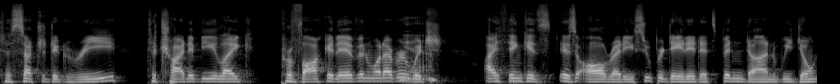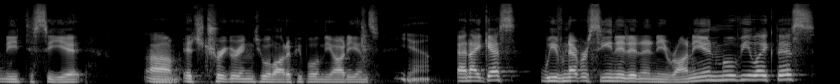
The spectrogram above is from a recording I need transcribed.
to such a degree to try to be like provocative and whatever, Yeah. which I think is is already super dated. It's been done. We don't need to see it. Um, it's triggering to a lot of people in the audience. Yeah. And I guess we've never seen it in an Iranian movie like this.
